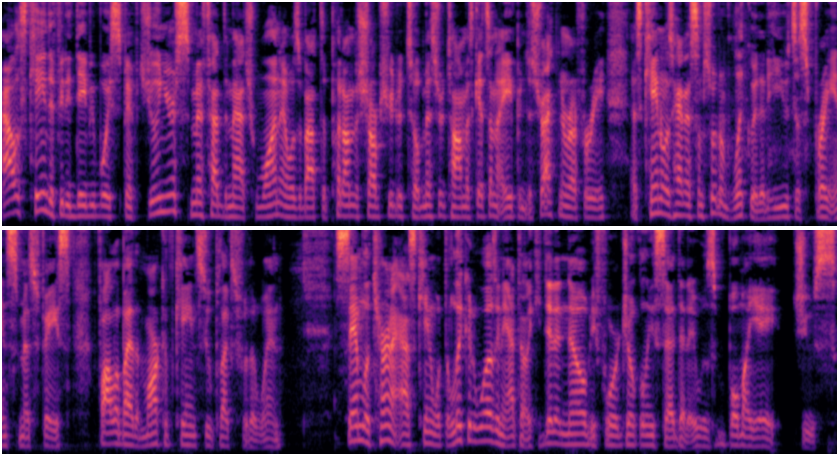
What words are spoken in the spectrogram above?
Alex Kane defeated Davy Boy Smith Jr. Smith had the match won and was about to put on the sharpshooter till Mr. Thomas gets on the apron, distracting the referee as Kane was handing some sort of liquid that he used to spray in Smith's face, followed by the Mark of Kane suplex for the win. Sam Laterna asked Kane what the liquid was, and he acted like he didn't know before jokingly said that it was Beaumaye juice.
